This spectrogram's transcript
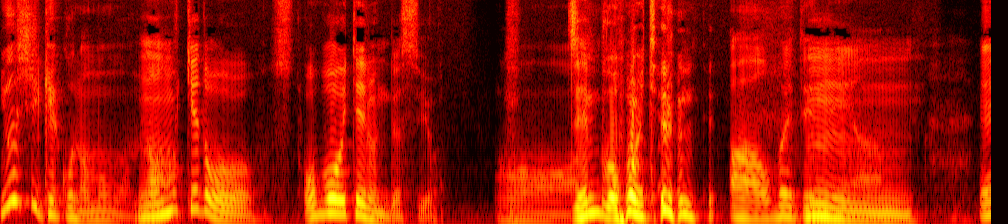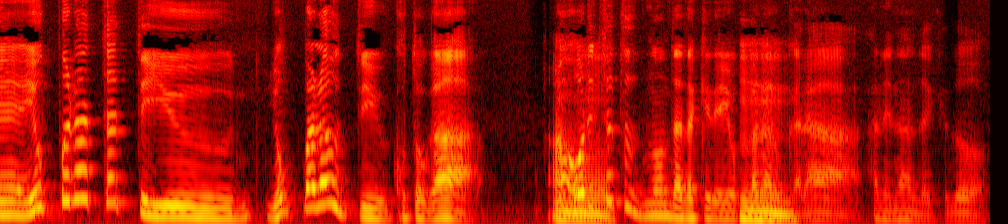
よよし結構飲むもんな。飲むけど覚えてるんですよ。全部覚えてるんで。あー覚えてうるんや、ん。えー酔っ払ったっていう酔っ払うっていうことが、まあ、俺ちょっと飲んだだけで酔っ払うから、あれなんだけど。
